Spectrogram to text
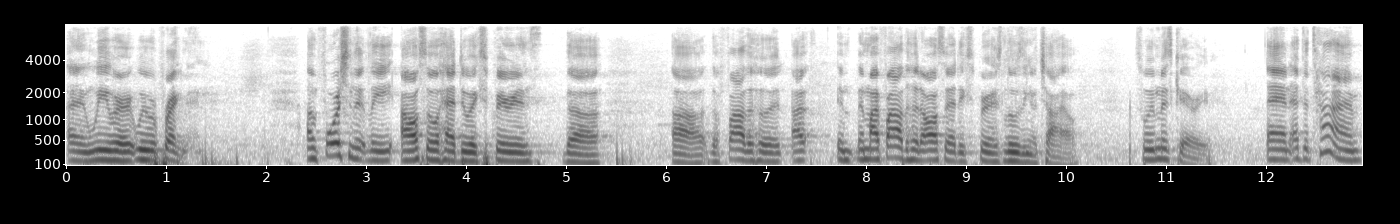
and we were we were pregnant. Unfortunately, I also had to experience the uh, the fatherhood. I, in, in my fatherhood, I also had to experience losing a child, so we miscarried. And at the time,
